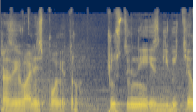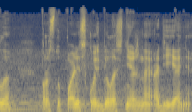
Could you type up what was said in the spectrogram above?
развивались по ветру. Чувственные изгибы тела проступали сквозь белоснежное одеяние.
